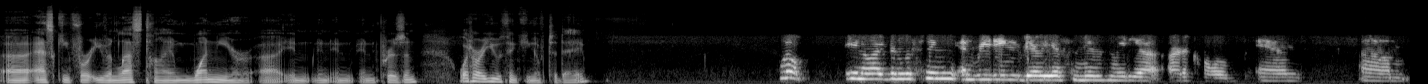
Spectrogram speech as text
uh, asking for even less time, one year uh, in, in, in prison. What are you thinking of today? Well, you know, I've been listening and reading various news media articles, and um,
